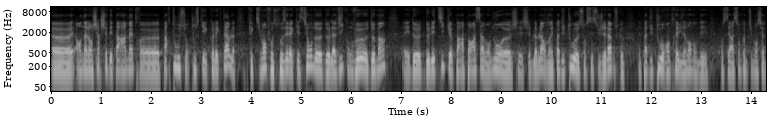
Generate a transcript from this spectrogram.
euh, en allant chercher des paramètres euh, partout sur tout ce qui est collectable, effectivement, il faut se poser la question de, la vie qu'on veut demain et de, l'éthique par rapport à ça. Bon, nous, euh, chez, chez Blabla, on n'en est pas du tout euh, sur ces sujets-là, parce qu'on n'est pas du tout rentré évidemment dans des considérations comme tu mentionnes.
